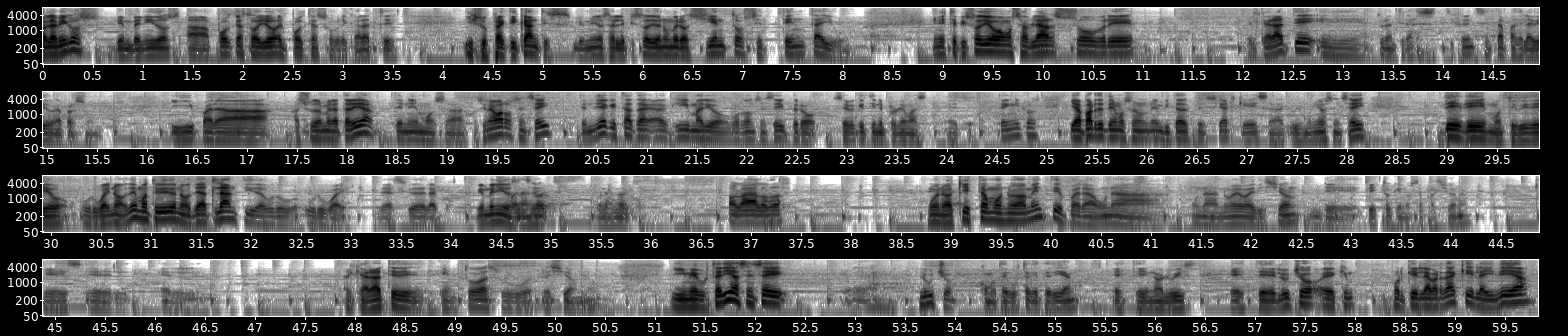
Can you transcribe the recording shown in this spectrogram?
Hola amigos, bienvenidos a Podcast Yo, el podcast sobre karate y sus practicantes. Bienvenidos al episodio número 171. En este episodio vamos a hablar sobre el karate eh, durante las diferentes etapas de la vida de una persona. Y para ayudarme en la tarea tenemos a José Navarro Sensei. Tendría que estar aquí Mario Gordón Sensei, pero se ve que tiene problemas este, técnicos. Y aparte tenemos un invitado especial que es a Luis Muñoz Sensei, desde Montevideo, Uruguay. No, de Montevideo no, de Atlántida, Uruguay, de la ciudad de la costa. Bienvenidos. Buenas noches. Buenas noches. Hola a los dos. Bueno, aquí estamos nuevamente para una, nueva edición de, esto que nos apasiona, que es el, el, karate en toda su expresión. Y me gustaría, Sensei, eh, Lucho, como te gusta que te digan, este, no Luis, este, Lucho, eh, que porque la verdad que la idea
